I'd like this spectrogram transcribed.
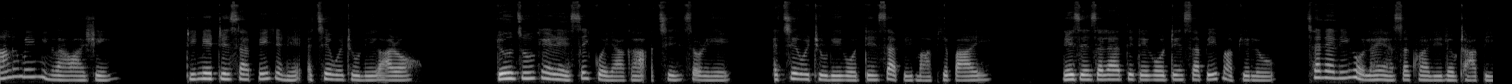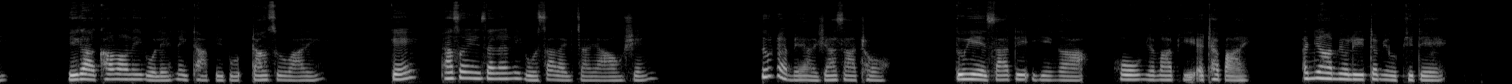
အားလုံးပဲမင်္ဂလာပါရှင်ဒီနေ့တင်ဆက်ပေးခြင်းတဲ့အချစ်ဝတ္ထုလေးကတော့လွန်ကျူးခဲ့တဲ့စိတ်ကြွယ်ရာကအချစ်ဆိုတဲ့အချစ်ဝတ္ထုလေးကိုတင်ဆက်ပေးမှာဖြစ်ပါတယ်နေ့စဉ်ဇလတ်တစ်တွေကိုတင်ဆက်ပေးမှာဖြစ်လို့ channel လေးကို like and subscribe လေးလုပ်ထားပြီးဘေးကခေါင်းလောင်းလေးကိုလည်းနှိပ်ထားပေးဖို့တောင်းဆိုပါတယ်ကဲဒါဆိုရင်ဇလတ်လေးကိုစလိုက်ကြရအောင်ရှင်သူ့နာမည်ကရာဇာထုံးသူ့ရဲ့စားတိအရင်ကဟိုးမြမပြည်အထက်ပိုင်းအညာမျိုးလေးတစ်မျိုးဖြစ်တဲ့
